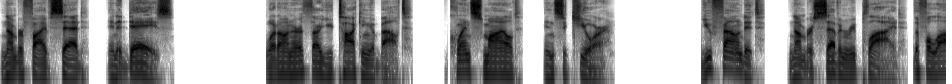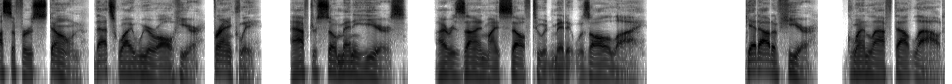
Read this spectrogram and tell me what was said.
number 5 said, in a daze. What on earth are you talking about? Gwen smiled, insecure. You found it, number 7 replied. The philosopher's stone. That's why we're all here. Frankly, after so many years, I resigned myself to admit it was all a lie. Get out of here. Gwen laughed out loud,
